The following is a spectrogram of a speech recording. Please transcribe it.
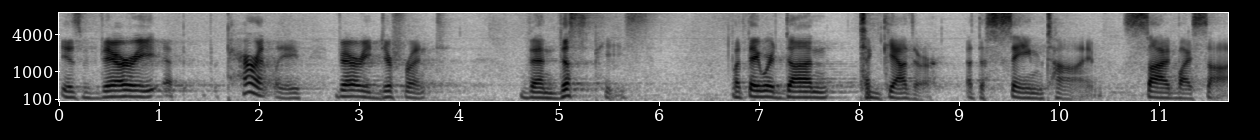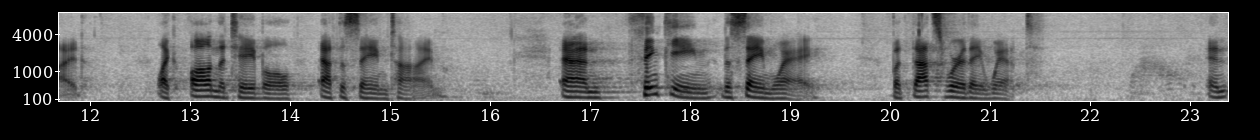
is very apparently very different than this piece, but they were done together at the same time, side by side, like on the table at the same time, and thinking the same way, but that's where they went. And,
